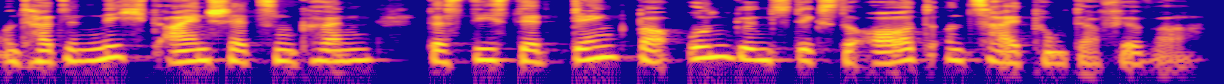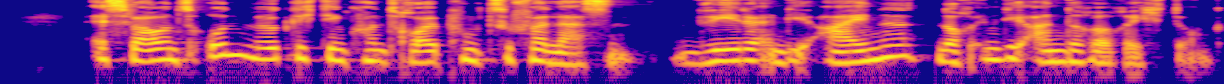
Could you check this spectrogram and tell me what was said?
und hatte nicht einschätzen können, dass dies der denkbar ungünstigste Ort und Zeitpunkt dafür war. Es war uns unmöglich, den Kontrollpunkt zu verlassen, weder in die eine noch in die andere Richtung.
